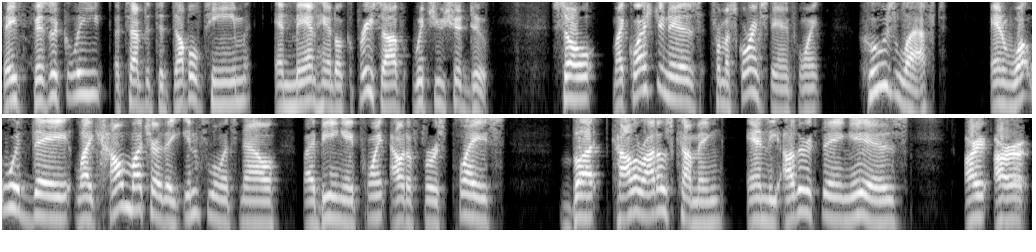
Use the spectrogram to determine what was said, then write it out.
they physically attempted to double team and manhandle Kaprizov, which you should do. So my question is, from a scoring standpoint, who's left, and what would they like? How much are they influenced now by being a point out of first place? But Colorado's coming, and the other thing is, are are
